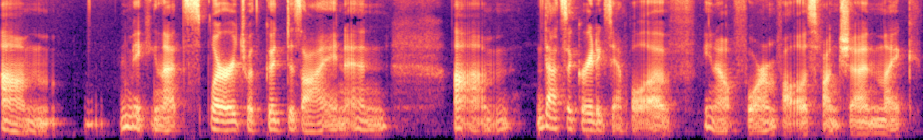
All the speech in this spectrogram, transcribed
Um, making that splurge with good design and um, that's a great example of you know form follows function like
